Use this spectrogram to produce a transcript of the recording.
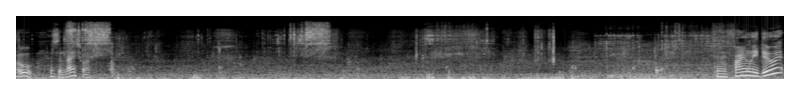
Oh, that's a nice one. Did I finally do it?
